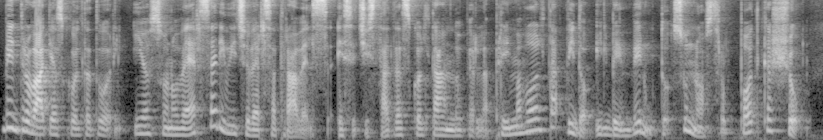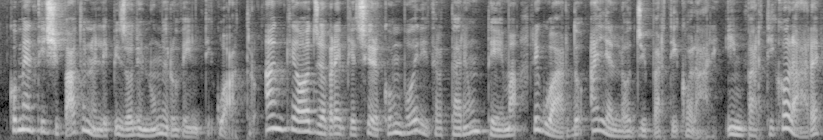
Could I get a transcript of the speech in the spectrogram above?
Bentrovati ascoltatori, io sono Versa di Viceversa Travels e se ci state ascoltando per la prima volta vi do il benvenuto sul nostro podcast show. Come anticipato nell'episodio numero 24, anche oggi avrei piacere con voi di trattare un tema riguardo agli alloggi particolari, in particolare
